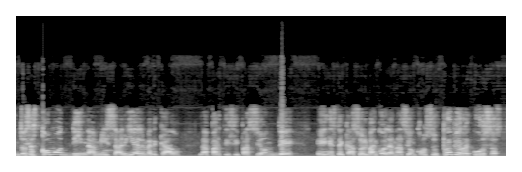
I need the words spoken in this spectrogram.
Entonces, ¿cómo dinamizaría el mercado la participación de en este caso el Banco de la Nación, con sus propios recursos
